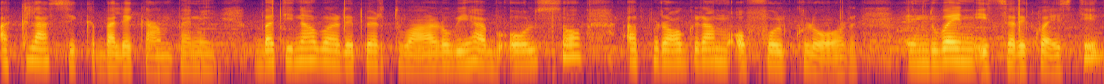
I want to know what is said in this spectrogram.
a classic ballet company, but in our repertoire we have also a program of folklore. And when it's requested,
